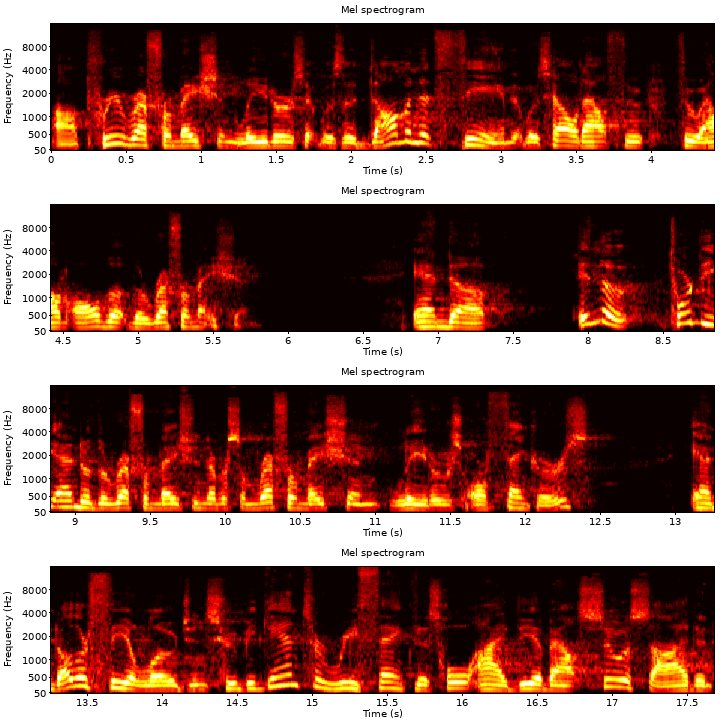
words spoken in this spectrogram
uh, pre-Reformation leaders. It was a dominant theme that was held out through, throughout all the, the Reformation. And uh, in the toward the end of the Reformation, there were some Reformation leaders or thinkers and other theologians who began to rethink this whole idea about suicide and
